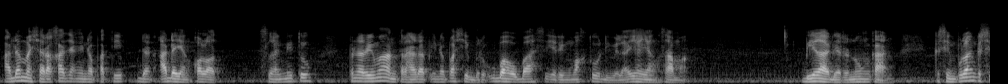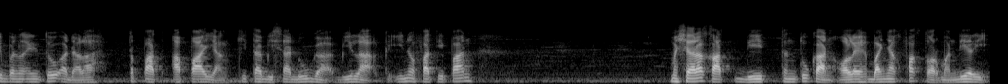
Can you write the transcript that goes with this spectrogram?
ada masyarakat yang inovatif dan ada yang kolot. Selain itu, penerimaan terhadap inovasi berubah-ubah seiring waktu di wilayah yang sama. Bila direnungkan, kesimpulan-kesimpulan itu adalah tepat apa yang kita bisa duga bila keinovatifan masyarakat ditentukan oleh banyak faktor mandiri.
